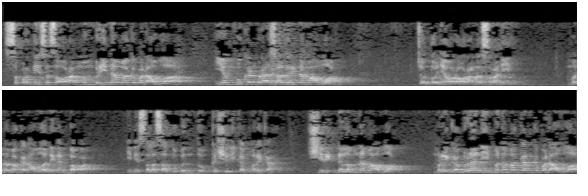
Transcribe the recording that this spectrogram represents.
seperti seseorang memberi nama kepada Allah yang bukan berasal dari nama Allah. Contohnya orang-orang Nasrani menamakan Allah dengan Bapa. Ini salah satu bentuk kesyirikan mereka. Syirik dalam nama Allah. Mereka berani menamakan kepada Allah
